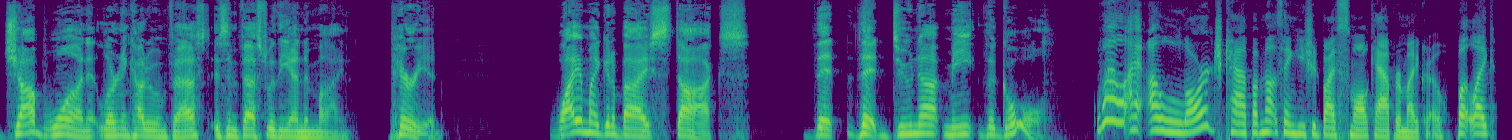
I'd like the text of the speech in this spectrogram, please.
job one at learning how to invest is invest with the end in mind. Period. Why am I going to buy stocks that that do not meet the goal? A large cap, I'm not saying he should buy small cap or micro, but like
